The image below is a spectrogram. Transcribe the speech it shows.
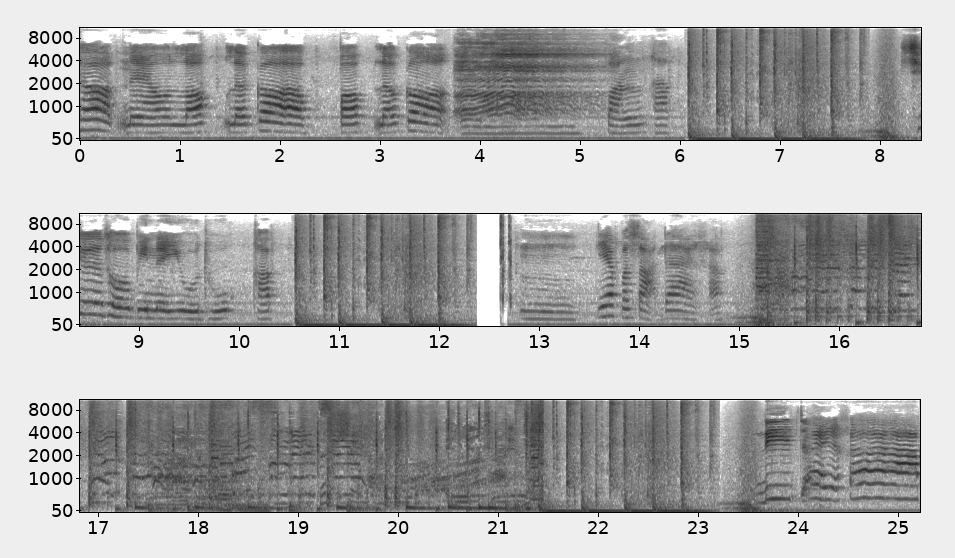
ชอบแนวล็อกแล้วก็ป๊อปแล้วก็เอิ่ม ฟังครับ ชื่อโทบินใน YouTube ครับ อืม แยกประสาทได้ครับ ดีใจครับ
